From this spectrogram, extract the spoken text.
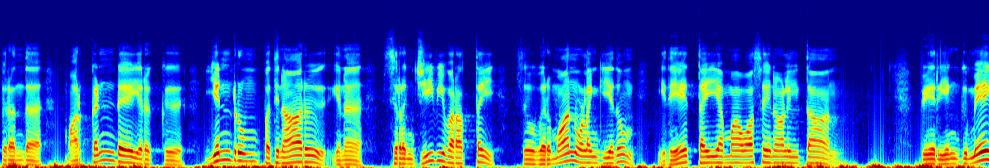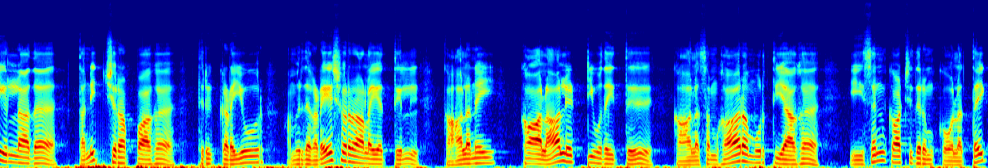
பிறந்த மார்க்கண்டேயருக்கு என்றும் பதினாறு என சிரஞ்சீவி வரத்தை சிவபெருமான் வழங்கியதும் இதே தை அமாவாசை நாளில்தான். வேறு எங்குமே இல்லாத தனிச்சிறப்பாக திருக்கடையூர் அமிர்தகடேஸ்வரர் ஆலயத்தில் காலனை காலால் எட்டி உதைத்து காலசம்ஹார மூர்த்தியாக ஈசன் காட்சி தரும் கோலத்தை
